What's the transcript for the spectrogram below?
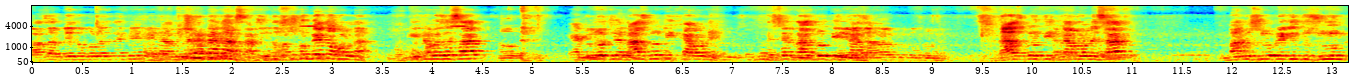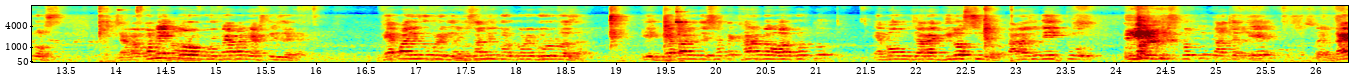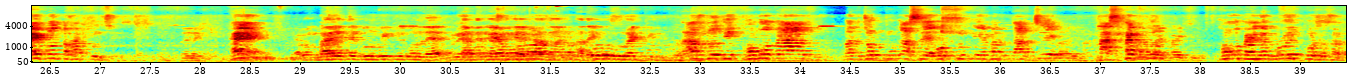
বাজার বেদখলে থাকে এটা আমি শুধু শুধু বেদখল না। এটা হচ্ছে স্যার এগুলো যে রাজনৈতিক কারণে দেশের রাজনৈতিক। রাজনৈতিক কারণে স্যার মানুষের উপরে কিন্তু জুলুম করছে। যারা অনেক বড় বড় ব্যাপারী এই জায়গায়। ব্যাপারীর উপরে কিন্তু স্বানির্ভর করে গরুর বাজার। এই ব্যাপারীদের সাথে খারাপ ব্যবহার করত এবং যারা গিরস ছিল তারা যদি একটু উনিশ করতো তাদেরকে গায়ে পর্যন্ত হাত তুলছে। হ্যাঁ। এবং বাড়িতে গরু বিক্রি করলে। রাজনৈতিক ক্ষমতা মানে যতটুকু আছে ওটুকু মানে তার চেয়ে হাজার ক্ষমতা এনে প্রয়োগ করছে স্যার।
